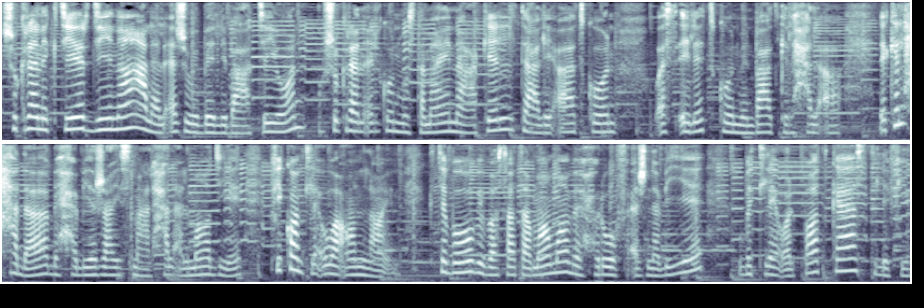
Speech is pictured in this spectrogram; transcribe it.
شكرا كتير دينا على الأجوبة اللي بعتيهم وشكرا لكم مستمعينا على كل تعليقاتكم وأسئلتكم من بعد كل حلقة. لكل حدا بحب يرجع يسمع الحلقة الماضية فيكم تلاقوها أونلاين. اكتبوا ببساطة ماما بحروف أجنبية وبتلاقوا البودكاست اللي فيه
